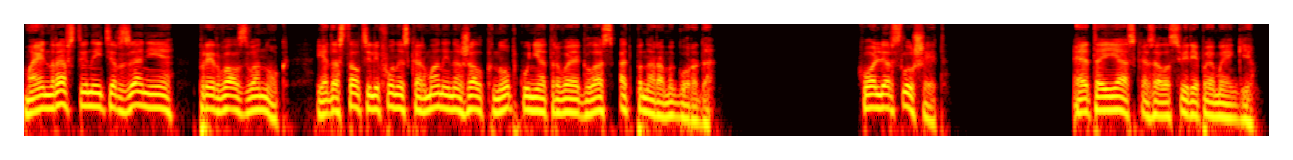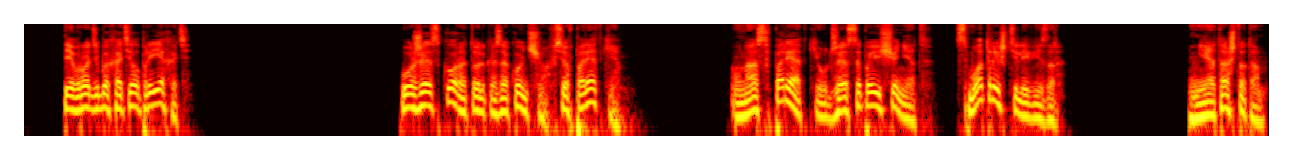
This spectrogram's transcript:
Мои нравственные терзания прервал звонок. Я достал телефон из кармана и нажал кнопку, не отрывая глаз от панорамы города. Холлер слушает. «Это я», — сказала свирепая Мэгги. «Ты вроде бы хотел приехать». «Уже скоро только закончу. Все в порядке?» «У нас в порядке, у Джессопа еще нет. Смотришь телевизор?» «Нет, а что там?»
